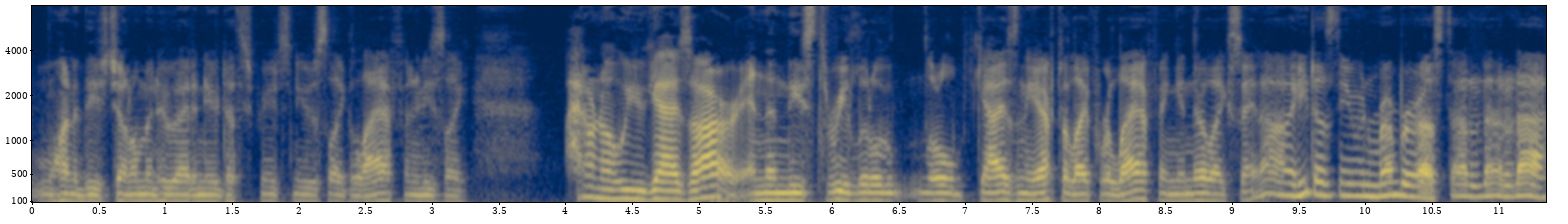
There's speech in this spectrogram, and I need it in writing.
one of these gentlemen who had a near death experience, and he was like laughing, and he's like. I don't know who you guys are. And then these three little little guys in the afterlife were laughing, and they're like saying, "Oh, he doesn't even remember us." Da da da da da.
